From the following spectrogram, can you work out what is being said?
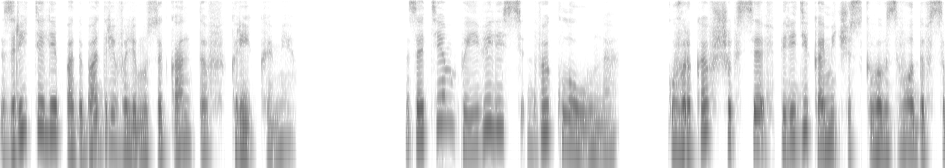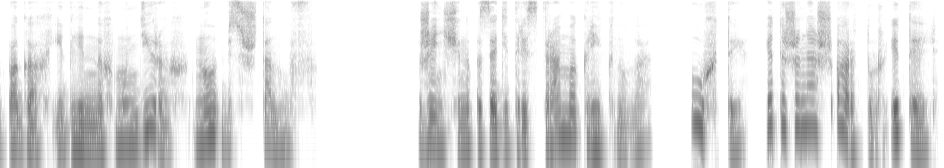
Зрители подбадривали музыкантов криками. Затем появились два клоуна, кувыркавшихся впереди комического взвода в сапогах и длинных мундирах, но без штанов. Женщина позади Тристрама крикнула. «Ух ты, это же наш Артур, Этель!»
